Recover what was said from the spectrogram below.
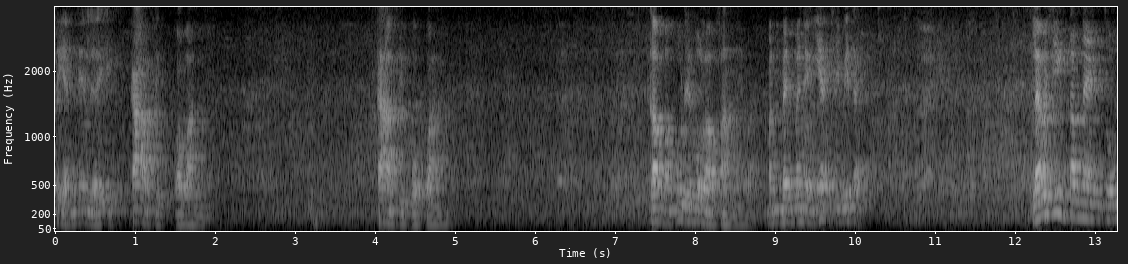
ษียณเนี่ยเหลืออีกเก้าสิบกว่าวันเก้าสิบกว่าวัน ก็มาพูดให้พวกเราฟังเลยว่ามันเป็นมันอย่างเงี้ยชีวิตอะแล้วยิ่งตำแหน่งสูง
